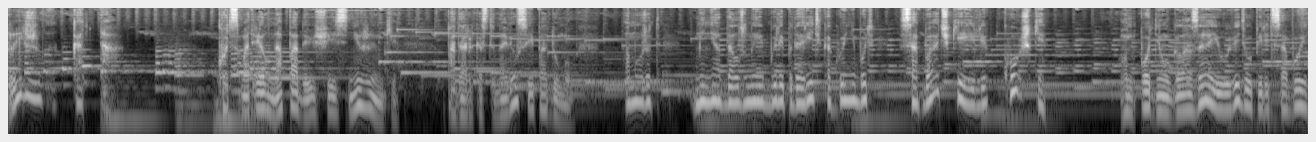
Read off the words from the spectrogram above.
рыжего кота. Кот смотрел на падающие снежинки. Подарок остановился и подумал, а может, меня должны были подарить какой-нибудь собачке или кошке? Он поднял глаза и увидел перед собой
